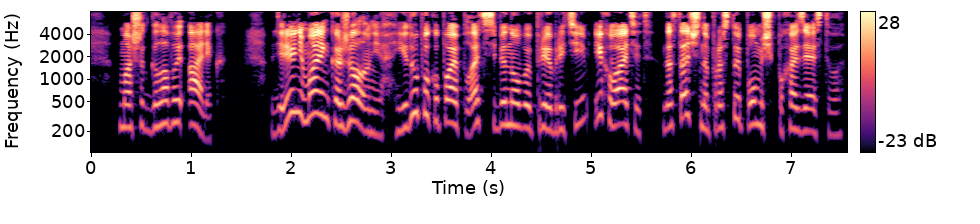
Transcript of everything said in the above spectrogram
– машет головой Алик. В деревне маленькое жалование. Еду покупай, платье себе новое приобрети. И хватит. Достаточно простой помощи по хозяйству.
